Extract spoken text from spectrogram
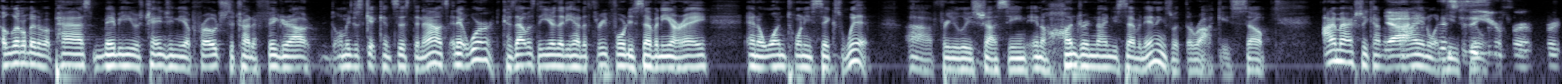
a little bit of a pass. Maybe he was changing the approach to try to figure out, let me just get consistent outs, and it worked because that was the year that he had a 3.47 ERA and a 126 WHIP uh, for Jhoulys Chacin in 197 innings with the Rockies. So I'm actually kind of yeah, buying what this he's is doing. the year for, for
